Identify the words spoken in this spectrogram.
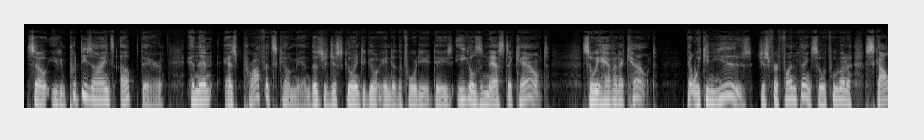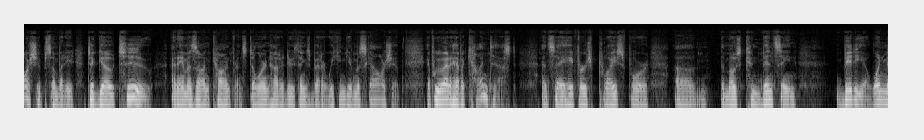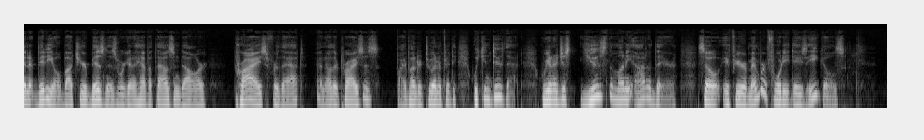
So you can put designs up there, and then as profits come in, those are just going to go into the 48 Days Eagles Nest account. So we have an account that we can use just for fun things. So if we want to scholarship somebody to go to an Amazon conference to learn how to do things better, we can give them a scholarship. If we want to have a contest and say, hey, first place for uh, the most convincing video, one minute video about your business, we're going to have a thousand dollar prize for that and other prizes 500 250 we can do that we're going to just use the money out of there so if you're a member of 48 days eagles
